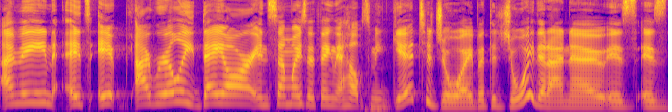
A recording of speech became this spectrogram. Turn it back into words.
I mean, it's it I really they are in some ways the thing that helps me get to joy, but the joy that I know is is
